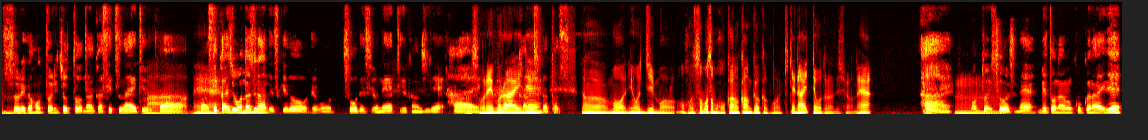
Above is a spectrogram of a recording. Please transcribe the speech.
それが本当にちょっとなんか切ないというか、まあ、まあ、世界中同じなんですけど、でもそうですよねっていう感じで、はい。それぐらいね、うん、もう日本人も、そもそも他の観光客も来てないってことなんでしょうね。はい。本当にそうですね。ベトナム国内で、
